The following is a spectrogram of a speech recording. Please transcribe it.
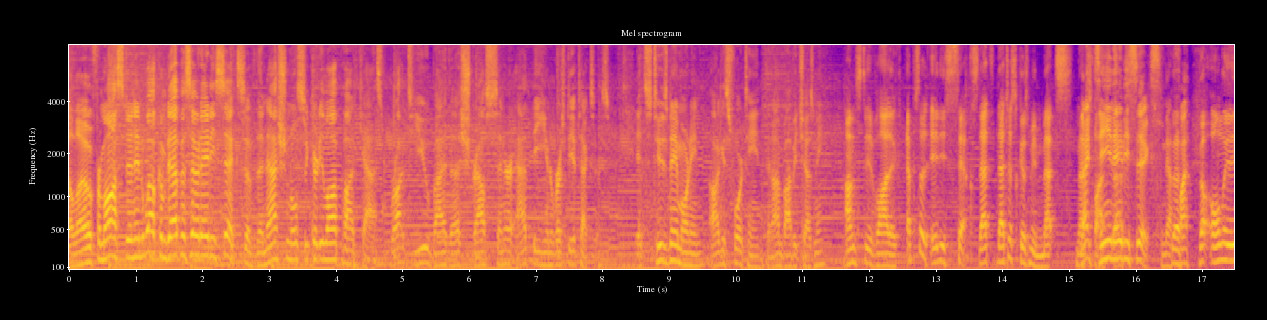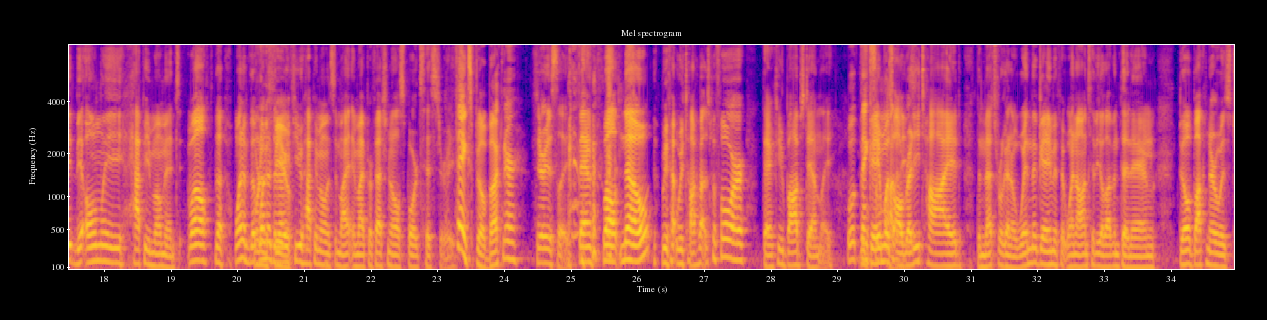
Hello from Austin, and welcome to episode 86 of the National Security Law Podcast, brought to you by the Strauss Center at the University of Texas. It's Tuesday morning, August 14th, and I'm Bobby Chesney. I'm Steve Vladeck. Episode 86. That that just gives me Mets. Mets 1986. Now, the, fi- the only the only happy moment. Well, the one of the One one, of the the very few. few happy moments in my in my professional sports history. Thanks, Bill Buckner. Seriously. Then, well, no, we've we've talked about this before. Thank you, Bob Stanley. Well, the game was lot of these. already tied. The Mets were going to win the game if it went on to the 11th inning. Bill Buckner was.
